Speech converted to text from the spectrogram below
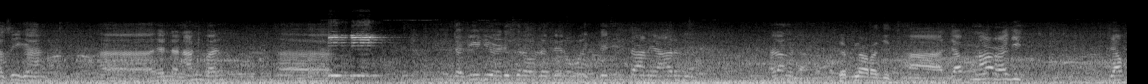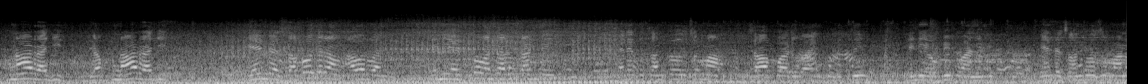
ரசிகன் என்ற நண்பன் இந்த வீடியோ எடுக்கிறவரோட பேர் உங்களுக்கு தெரியுதானே யாருன்னு? அதாங்கடா ஜெப்னா ரஜித். ஜப்னா ரஜித். ஜப்னா ரஜித். ஜப்னா ரஜித். என்ற சகோதரன் அவர் வந்து என்னைய எப்போ வந்தாலும் கண்டு எனக்கு சந்தோஷமாக சாப்பாடு வாங்கி கொடுத்து என்னைய ஒப்பி பண்ணி என்ற சந்தோஷமான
